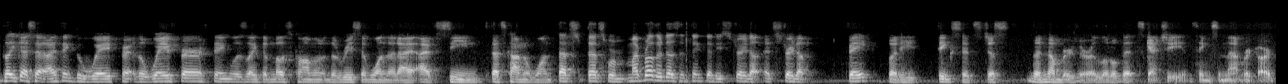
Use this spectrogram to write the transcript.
like I said, I think the Wayfair the Wayfair thing was like the most common the recent one that I, I've seen. That's kind of one. That's that's where my brother doesn't think that he's straight up it's straight up fake, but he thinks it's just the numbers are a little bit sketchy and things in that regard.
